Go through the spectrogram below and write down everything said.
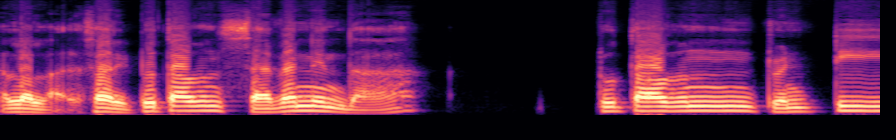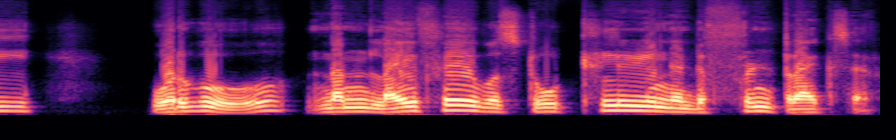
ಅಲ್ಲಲ್ಲ ಸಾರಿ ಟೂ ತೌಸಂಡ್ ಸೆವೆನ್ನಿಂದ ಟೂ ತೌಸಂಡ್ ಟ್ವೆಂಟಿವರೆಗೂ ನನ್ನ ಲೈಫೇ was totally in a different track sir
